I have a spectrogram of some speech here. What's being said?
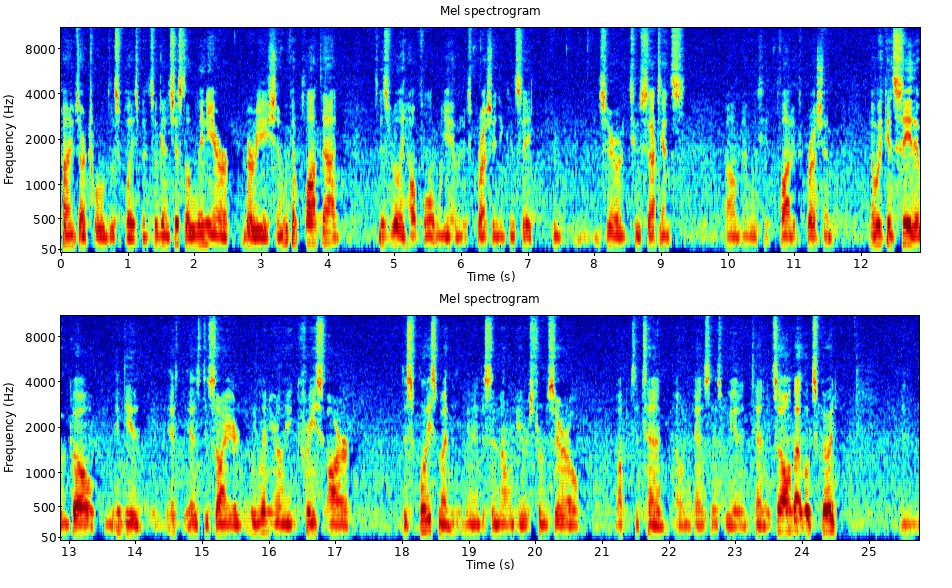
times our total displacement. So again, it's just a linear variation. We can plot that. This is really helpful when you have an expression. You can say from 0 to 2 seconds, um, and we plot expression. And we can see that we go, indeed, as, as desired, we linearly increase our displacement, you know, this in millimeters from 0 up to 10 um, as, as we had intended. So all that looks good. And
